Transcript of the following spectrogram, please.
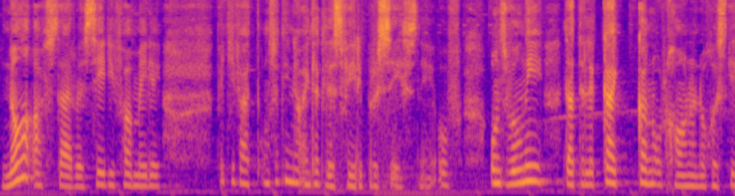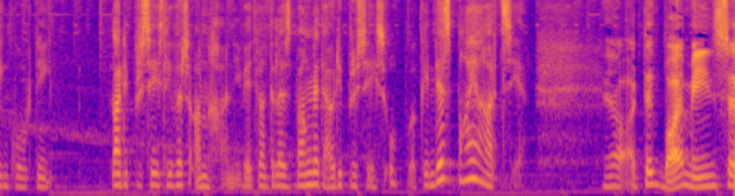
na afsterwe sê die familie Weet jy wat, ons het nie nou eintlik lus vir hierdie proses nie of ons wil nie dat hulle kyk kan organe nog geskenk word nie. Laat die proses liewers aangaan, jy weet, want hulle is bang dit hou die proses op ook en dis baie hartseer. Ja, ek dink baie mense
